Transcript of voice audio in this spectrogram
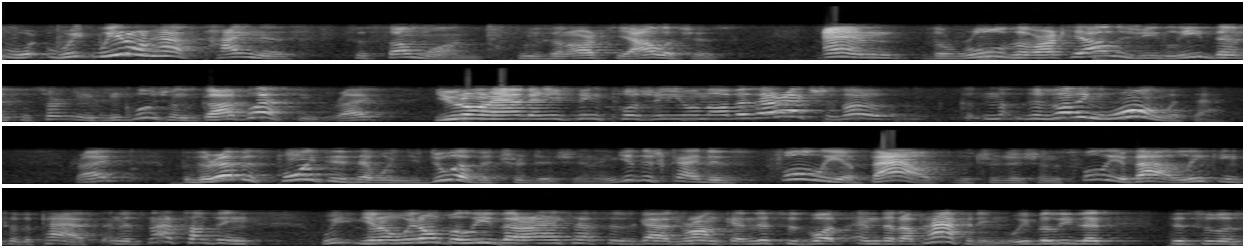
we, we don't have kindness to someone who's an archaeologist, and the rules of archaeology lead them to certain conclusions. God bless you, right? You don't have anything pushing you in the other direction. Oh, no, no, there's nothing wrong with that, right? But the Rebbe's point is that when you do have a tradition, and Yiddishkeit is fully about the tradition, it's fully about linking to the past, and it's not something we, you know, we don't believe that our ancestors got drunk and this is what ended up happening. We believe that this was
